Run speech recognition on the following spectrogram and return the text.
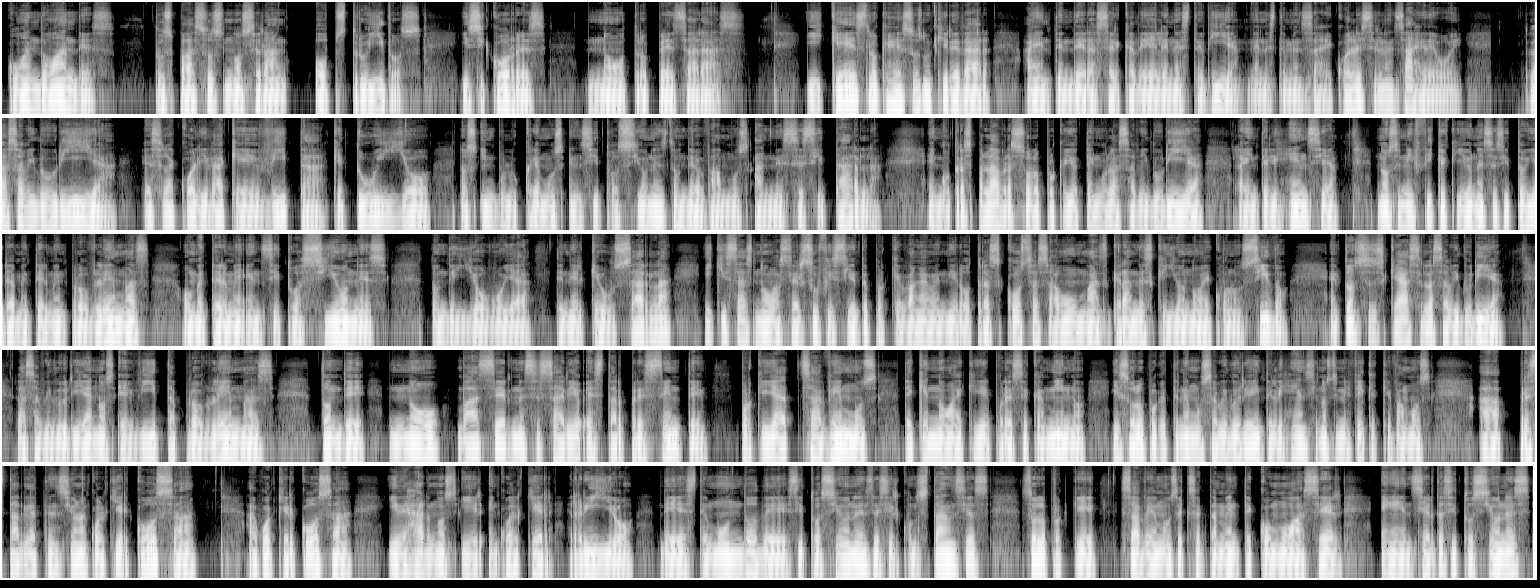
Cuando andes, tus pasos no serán obstruidos, y si corres, no tropezarás. ¿Y qué es lo que Jesús nos quiere dar a entender acerca de Él en este día, en este mensaje? ¿Cuál es el mensaje de hoy? La sabiduría es la cualidad que evita que tú y yo nos involucremos en situaciones donde vamos a necesitarla. En otras palabras, solo porque yo tengo la sabiduría, la inteligencia, no significa que yo necesito ir a meterme en problemas o meterme en situaciones donde yo voy a tener que usarla y quizás no va a ser suficiente porque van a venir otras cosas aún más grandes que yo no he conocido. Entonces, ¿qué hace la sabiduría? La sabiduría nos evita problemas donde no va a ser necesario estar presente porque ya sabemos de que no hay que ir por ese camino y solo porque tenemos sabiduría e inteligencia no significa que vamos a prestarle atención a cualquier cosa, a cualquier cosa y dejarnos ir en cualquier río de este mundo, de situaciones, de circunstancias, solo porque sabemos exactamente cómo hacer en ciertas situaciones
